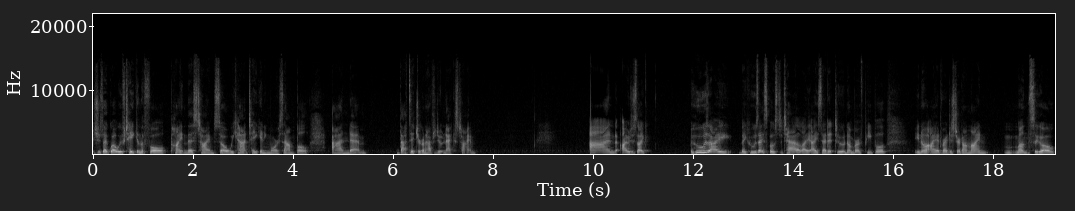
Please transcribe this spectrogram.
she's like, well, we've taken the full pint this time, so we can't take any more sample. And um, that's it, you're going to have to do it next time. And I was just like, who's I like who's I supposed to tell? I, I said it to a number of people. You know, I had registered online months ago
